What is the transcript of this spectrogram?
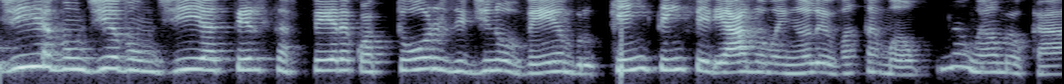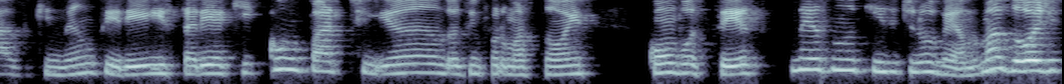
Dia, bom dia, bom dia. Terça-feira, 14 de novembro. Quem tem feriado amanhã, levanta a mão. Não é o meu caso, que não terei. Estarei aqui compartilhando as informações com vocês, mesmo no 15 de novembro. Mas hoje,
